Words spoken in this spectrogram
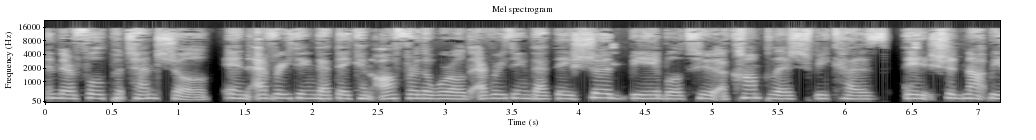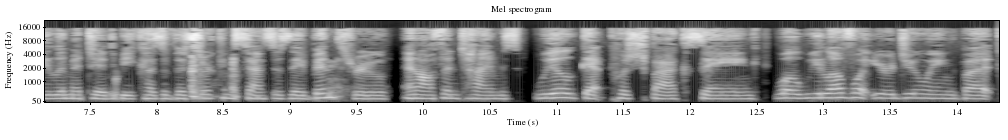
in their full potential, in everything that they can offer the world, everything that they should be able to accomplish because they should not be limited because of the circumstances they've been through. And oftentimes we'll get pushback saying, well, we love what you're doing, but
